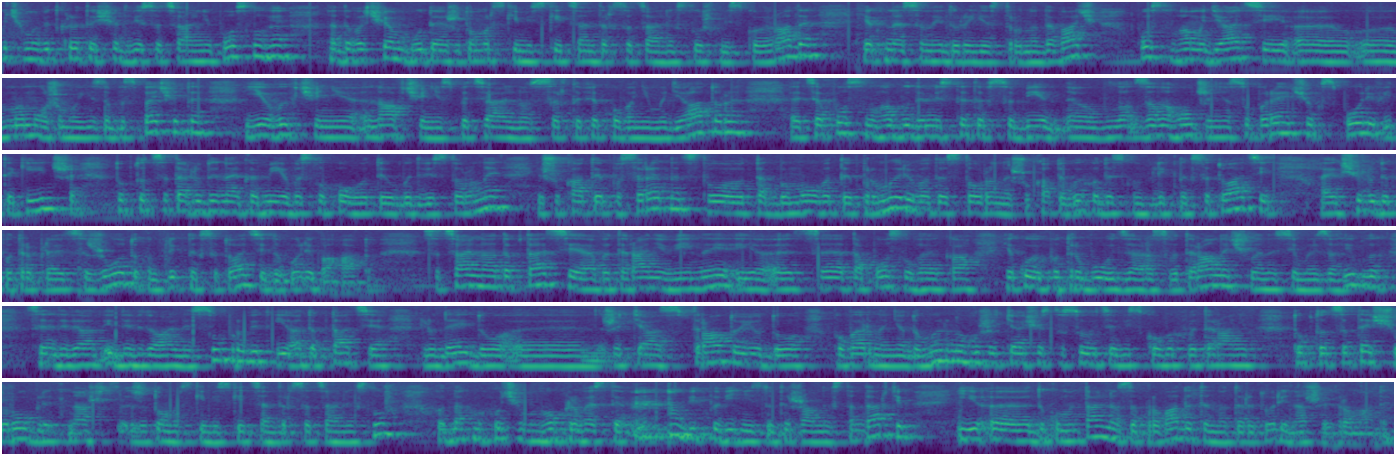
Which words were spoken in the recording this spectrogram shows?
хочемо відкрити ще дві соціальні послуги. Надавачем буде Житомирський міський центр соціальних служб міської ради, як внесений до реєстру надавач. Послуга медіації е, е, ми можемо її забезпечити. Є вивчені навчені спеціально сертифіковані медіатори. Е, Ця послуга буде містити в собі залагодження суперечок, спорів і таке інше. Тобто, це та людина, яка вміє вислуховувати обидві сторони і шукати посередництво, так би мовити, примирювати сторони, шукати виходи з конфліктних ситуацій. А якщо люди потрапляють в СЖО, то конфліктних ситуацій доволі багато. Соціальна адаптація ветеранів війни е, це та послуга, яка якої потребують зараз ветерани, члени сімей загиблих. Це індивідуальний супровід і адаптація людей до е, життя з втратою, до повернення до мирного життя, що стосується військових ветеранів. Тобто, це те, що роблять наш Житомирський міський центр соціальних служб. Однак ми хочемо його привести у відповідність до державних стандартів і е, документально запровадити на території нашої громади.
